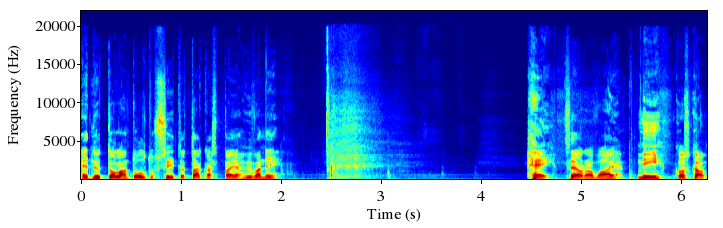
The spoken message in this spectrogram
Että nyt ollaan tultu siitä takaspäin ja hyvä niin. Hei. Seuraava aihe. Niin, koska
